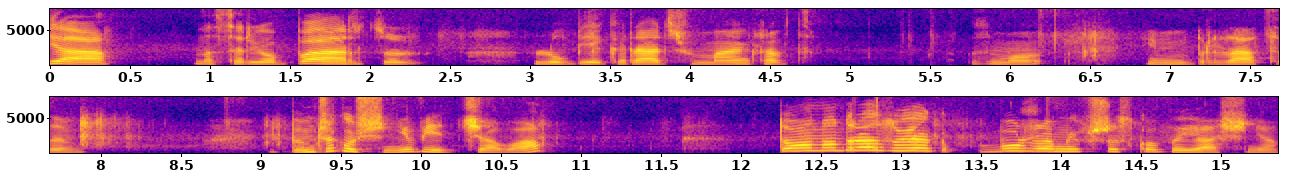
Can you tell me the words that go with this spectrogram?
Ja na serio bardzo lubię grać w Minecraft z moim bratem. Jakbym czegoś nie wiedziała, to on od razu jak burza mi wszystko wyjaśnia.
